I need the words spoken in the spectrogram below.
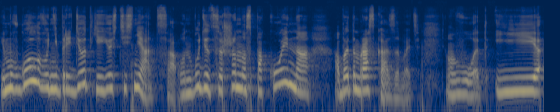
ему в голову не придет ее стесняться. Он будет совершенно спокойно об этом рассказывать. Вот. И э,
